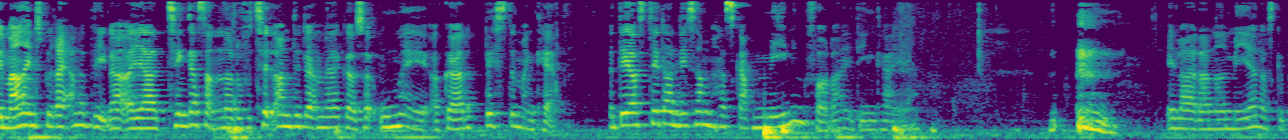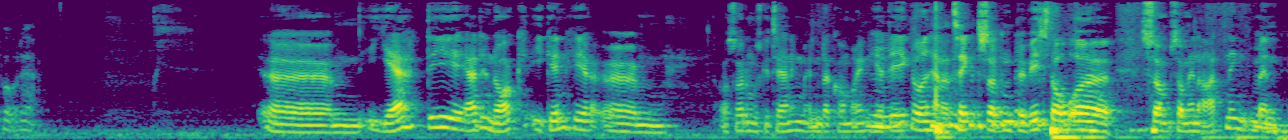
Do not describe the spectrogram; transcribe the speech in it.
Det er meget inspirerende, Peter, og jeg tænker sådan, når du fortæller om det der med at gøre sig umage og gøre det bedste, man kan. Men det er også det, der ligesom har skabt mening for dig i din karriere. Eller er der noget mere, der skal på der? Øh, ja, det er det nok igen her. Øh, og så er det måske terningmanden, der kommer ind her. Mm. Det er ikke noget, han har tænkt sådan bevidst over øh, som, som en retning, men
